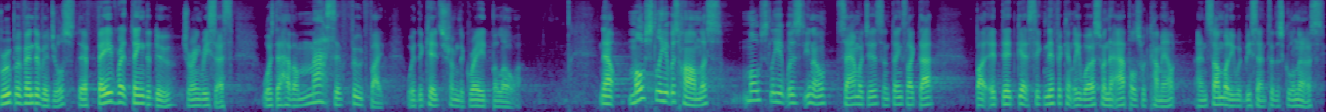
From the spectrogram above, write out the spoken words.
group of individuals, their favorite thing to do during recess was to have a massive food fight with the kids from the grade below. Now, mostly it was harmless. Mostly it was, you know, sandwiches and things like that. But it did get significantly worse when the apples would come out and somebody would be sent to the school nurse.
